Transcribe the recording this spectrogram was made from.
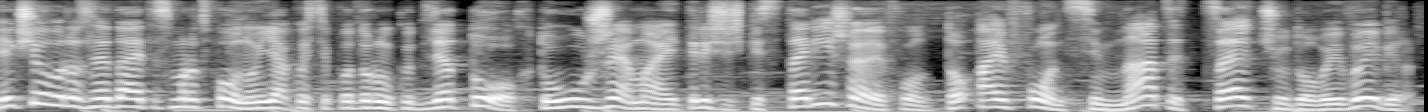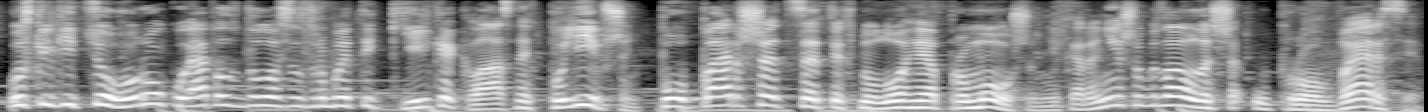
Якщо ви розглядаєте смартфон у якості подарунку для того, хто вже має трішечки старіший iPhone, то iPhone 17 це чудовий вибір, оскільки цього року Apple вдалося зробити кілька класних поліпшень. По-перше, це технологія ProMotion, яка раніше була лише у Pro версії.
